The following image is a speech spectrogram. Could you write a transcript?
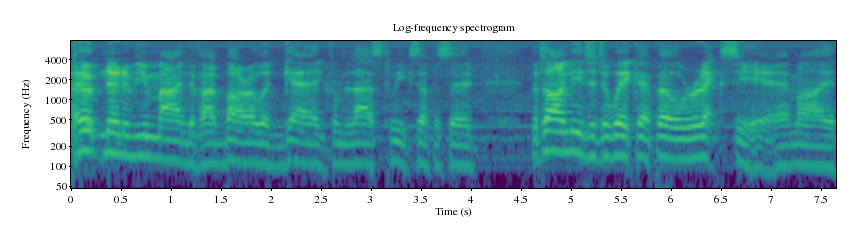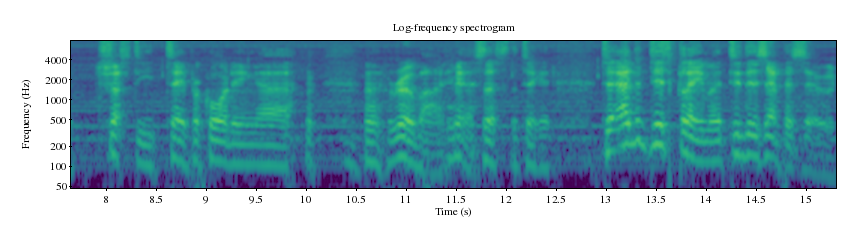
I hope none of you mind if I borrow a gag from last week's episode, but I needed to wake up old Rexy here, my trusty tape recording uh, robot. Yes, that's the ticket. To add a disclaimer to this episode.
